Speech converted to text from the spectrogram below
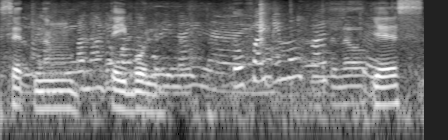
set ng table. 25 imong first. Yes.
